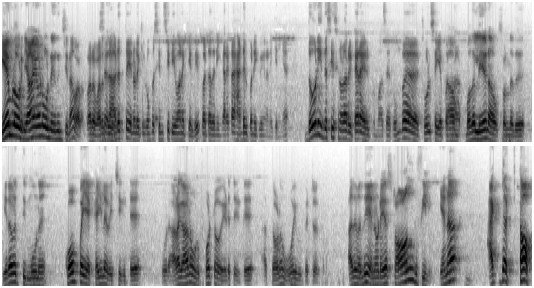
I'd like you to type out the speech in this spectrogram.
கேம்ல ஒரு நியாயம்னு ஒன்று இருந்துச்சுன்னா வர வர வருது. அடுத்து என்னோட கேள்வி ரொம்ப சென்சிட்டிவான கேள்வி பட் அதை நீங்க கரெக்டா ஹேண்டில் பண்ணிக்குவீங்கன்னு நினைக்கிறீங்க. தோனி இந்த சீசனோட ரிட்டையர் ஆயிருக்குமா சார் ரொம்ப ட்ரோல் நான் செய்யப்படுறார் முதல்லயே நான் சொன்னது இருபத்தி மூணு கோப்பையை கையில் வச்சுக்கிட்டு ஒரு அழகான ஒரு ஃபோட்டோவை எடுத்துக்கிட்டு அதோட ஓய்வு பெற்றிருக்கணும். அது வந்து என்னுடைய ஸ்ட்ராங் ஃபீலிங் ஏன்னா அட் த டாப்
